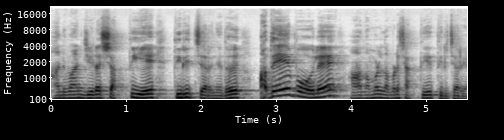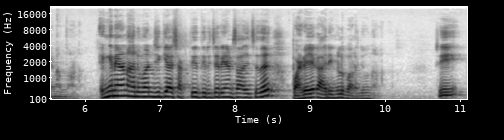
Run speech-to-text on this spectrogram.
ഹനുമാൻജിയുടെ ശക്തിയെ തിരിച്ചറിഞ്ഞത് അതേപോലെ ആ നമ്മൾ നമ്മുടെ ശക്തിയെ തിരിച്ചറിയണം എന്നാണ്. എങ്ങനെയാണ് ഹനുമാൻജിക്ക് ആ ശക്തിയെ തിരിച്ചറിയാൻ സാധിച്ചത്? പഴയ കാര്യങ്ങൾ പറഞ്ഞു എന്നാണ്. സി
